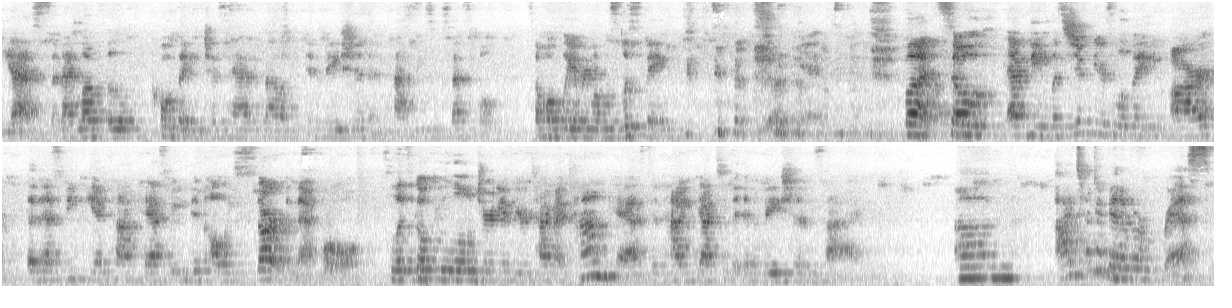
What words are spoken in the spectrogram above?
Yes, and I love the quote that you just had about innovation and how successful. So hopefully everyone was listening. But so, Ebony, let's shift gears a little bit. You are an SVP at Comcast, but you didn't always start in that role. So let's go through a little journey of your time at Comcast and how you got to the innovation side. Um, I took a bit of a risk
